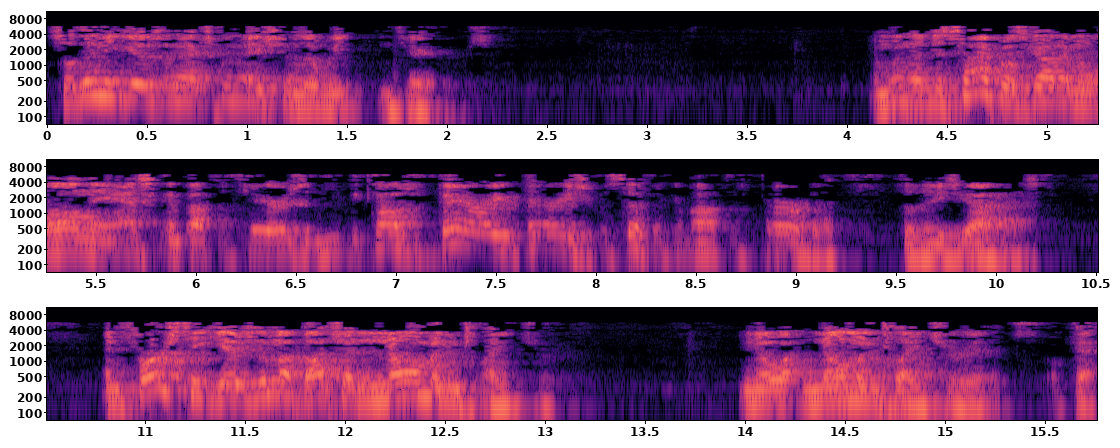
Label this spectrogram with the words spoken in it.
So then he gives an explanation of the wheat and tares. And when the disciples got him alone, they asked him about the tares, and he becomes very, very specific about this parable to these guys. And first he gives them a bunch of nomenclature. You know what nomenclature is, okay?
